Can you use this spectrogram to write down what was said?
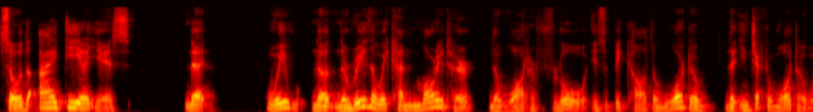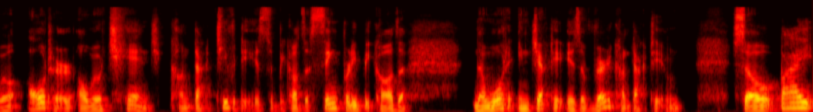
So the idea is that we the, the reason we can monitor the water flow is because the water the injected water will alter or will change conductivity. It's because simply because the water injected is very conductive. So by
